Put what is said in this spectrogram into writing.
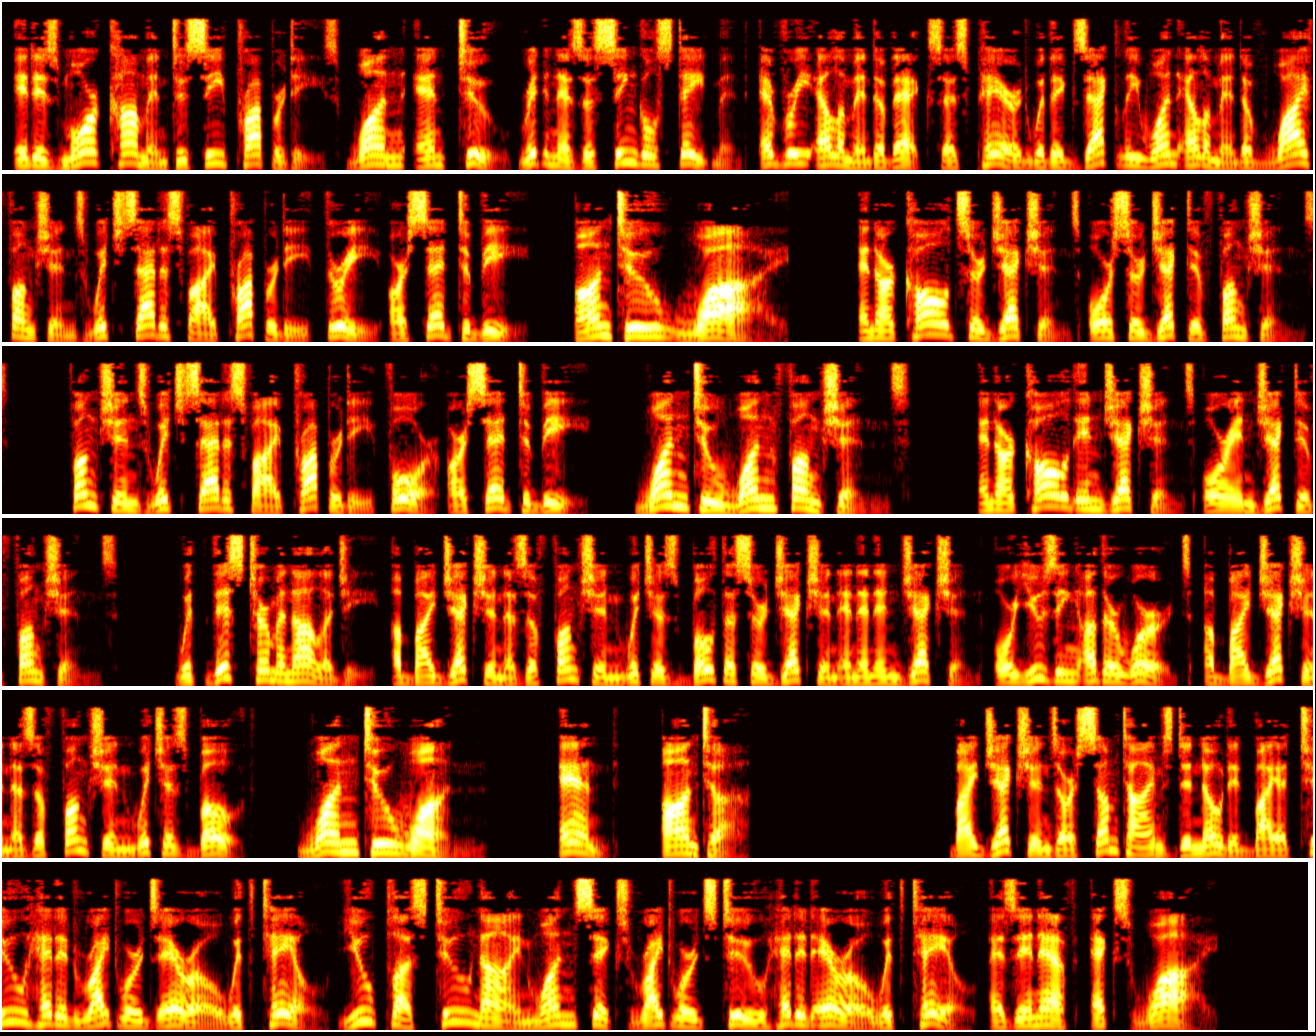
It is more common to see properties 1 and 2 written as a single statement. Every element of X is paired with exactly one element of Y. Functions which satisfy property 3 are said to be onto Y and are called surjections or surjective functions. Functions which satisfy property 4 are said to be one-to-one -one functions and are called injections or injective functions. With this terminology, a bijection is a function which is both a surjection and an injection, or using other words, a bijection is a function which is both one-to-one -one and onto Bijections are sometimes denoted by a two-headed rightwards arrow with tail U plus 2916 rightwards two-headed arrow with tail, as in f, x, y.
